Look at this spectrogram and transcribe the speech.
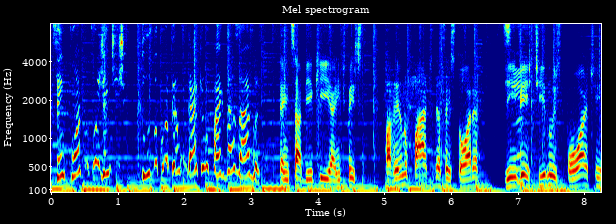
Você encontra com gente de tudo quanto é lugar aqui no Parque das Águas. A gente sabia que a gente fez, tá fazendo parte dessa história de Sim. investir no esporte,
